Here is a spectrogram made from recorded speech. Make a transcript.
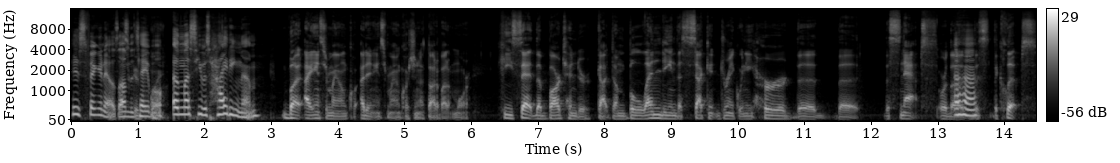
his fingernails on the table, point. unless he was hiding them. But I answered my own. I didn't answer my own question. I thought about it more. He said the bartender got done blending the second drink when he heard the the the snaps or the Uh-huh. the, the clips.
